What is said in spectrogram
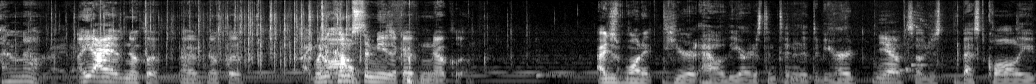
I don't know. Right, I, I have no clue. I have no clue. I When it comes to music, I have no clue. I just want to hear it how the artist intended it to be heard. Yeah. So just the best quality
